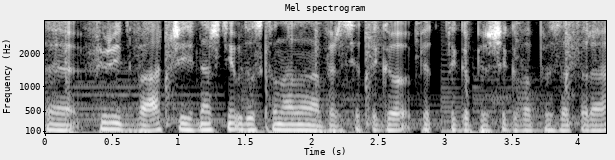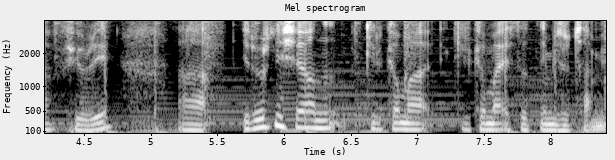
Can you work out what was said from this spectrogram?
e, Fury 2, czyli znacznie udoskonalona wersja tego, tego pierwszego waporyzatora Fury. I różni się on kilkoma, kilkoma istotnymi rzeczami.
